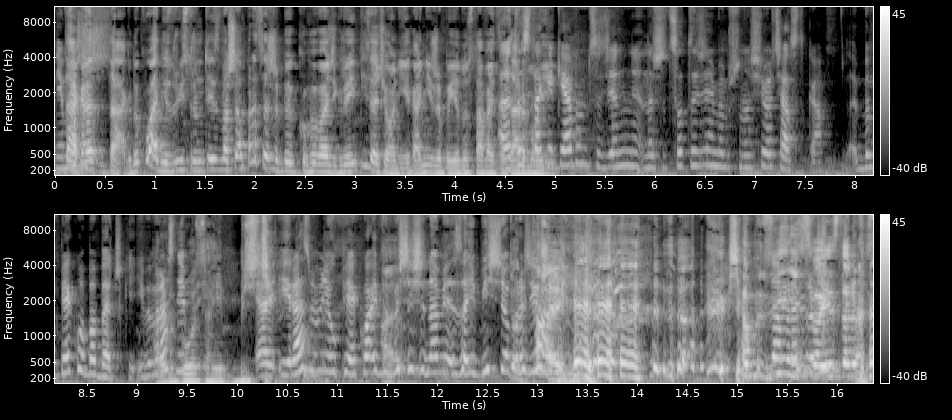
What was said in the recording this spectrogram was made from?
Nie tak, możesz- a, tak, dokładnie. Z drugiej strony to jest wasza praca, żeby kupować gry i pisać o nich, a nie żeby je dostawać Ale za to jest darmo. tak, i... jak ja bym codziennie, znaczy co tydzień bym przynosiła ciastka. Bym piekła babeczki i bym Ale raz by nie... zajebiście. E, I raz bym nie upiekła i wy Ale- byście się na mnie zajebiście obrazili, że... Totalnie. Chciałbym zmienić swoje stanowisko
